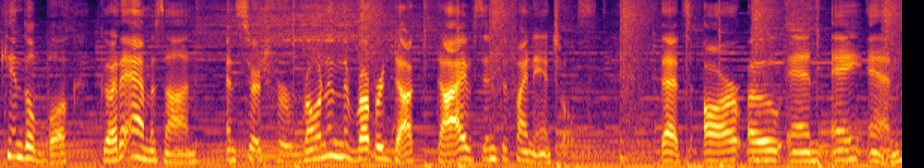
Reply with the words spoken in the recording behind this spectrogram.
Kindle book, go to Amazon and search for Ronan the Rubber Duck Dives into Financials. That's R O N A N.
